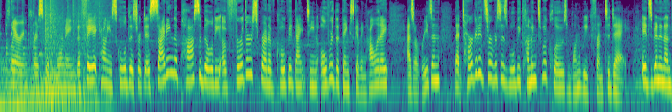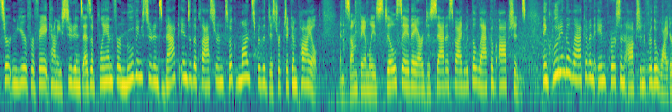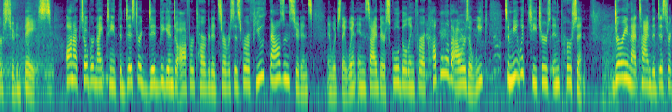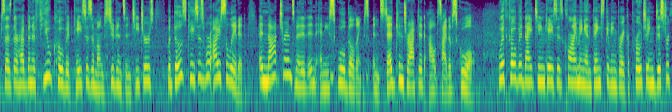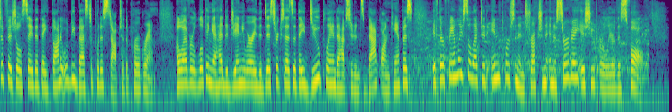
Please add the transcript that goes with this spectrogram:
Claire and Chris, good morning. The Fayette County School District is citing the possibility of further spread of COVID 19 over the Thanksgiving holiday as a reason that targeted services will be coming to a close one week from today. It's been an uncertain year for Fayette County students as a plan for moving students back into the classroom took months for the district to compile. And some families still say they are dissatisfied with the lack of options, including the lack of an in person option for the wider student base. On October 19th, the district did begin to offer targeted services for a few thousand students, in which they went inside their school building for a couple of hours a week to meet with teachers in person. During that time, the district says there have been a few COVID cases among students and teachers, but those cases were isolated and not transmitted in any school buildings, instead contracted outside of school. With COVID 19 cases climbing and Thanksgiving break approaching, district officials say that they thought it would be best to put a stop to the program. However, looking ahead to January, the district says that they do plan to have students back on campus if their family selected in person instruction in a survey issued earlier this fall.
